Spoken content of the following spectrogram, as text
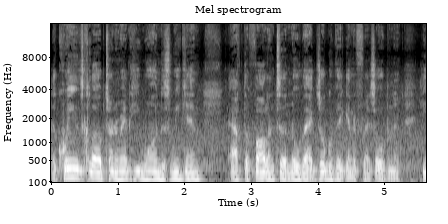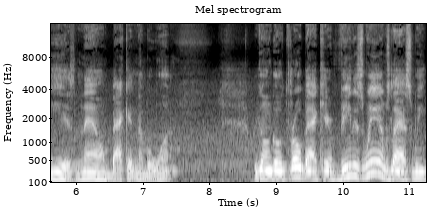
the Queens Club tournament he won this weekend after falling to Novak Djokovic in the French Open. He is now back at number one. We're gonna go throwback here. Venus Williams last week.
